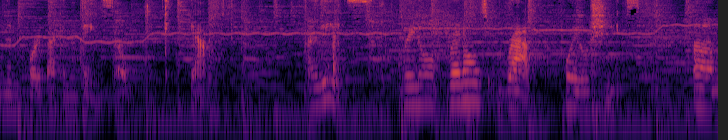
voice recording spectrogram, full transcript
and then pour it back in the thing? So yeah, are these Reynolds, Reynolds wrap foil sheets. Um,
